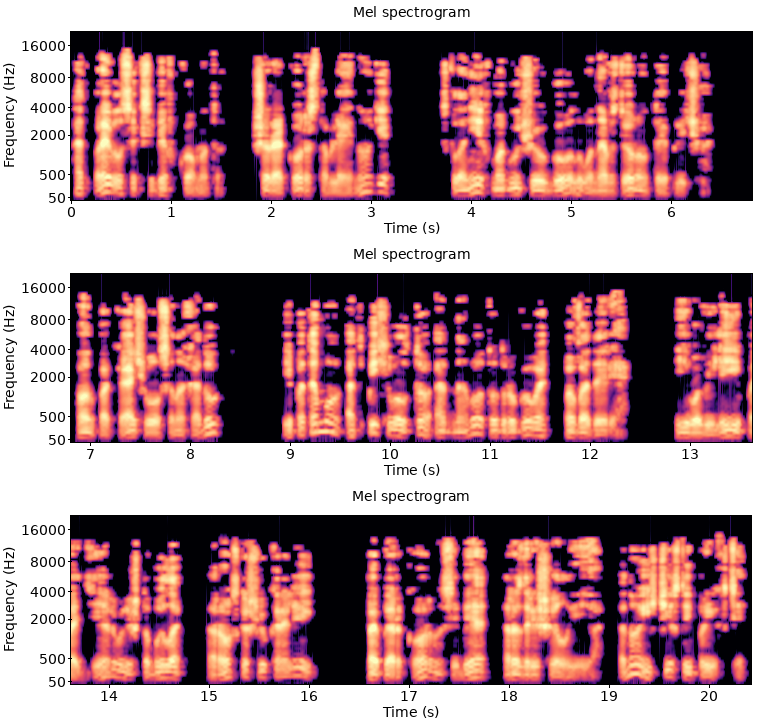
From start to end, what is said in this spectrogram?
отправился к себе в комнату, широко расставляя ноги, склонив могучую голову на вздернутое плечо. Он покачивался на ходу и потому отпихивал то одного, то другого поводыря. Его вели и поддерживали, что было роскошью королей. Пепперкорн себе разрешил ее, но из чистой прихти.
